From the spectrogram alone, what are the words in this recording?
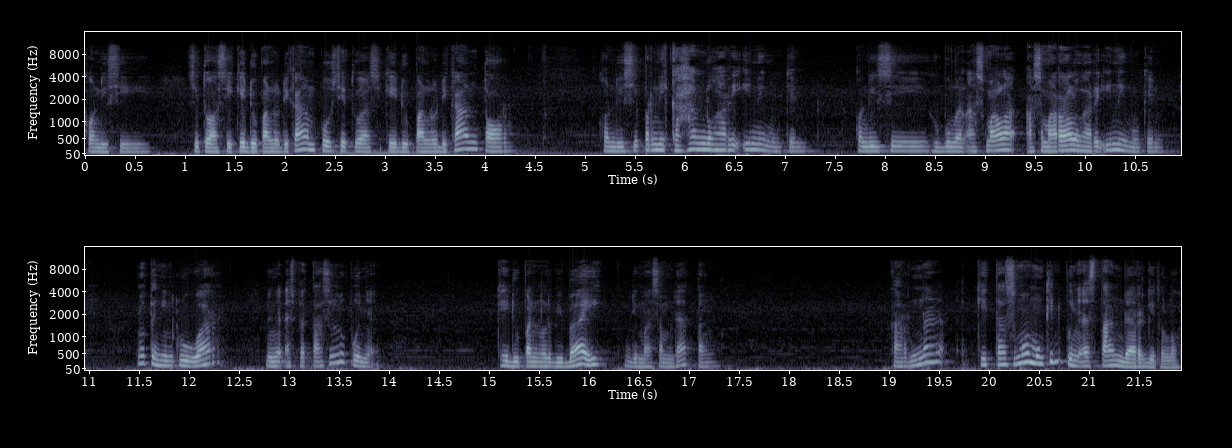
kondisi situasi kehidupan lo di kampus, situasi kehidupan lo di kantor, kondisi pernikahan lo hari ini mungkin kondisi hubungan asmara asmara lo hari ini mungkin lo pengen keluar dengan ekspektasi lo punya kehidupan yang lebih baik di masa mendatang karena kita semua mungkin punya standar gitu loh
